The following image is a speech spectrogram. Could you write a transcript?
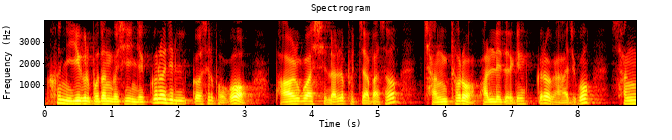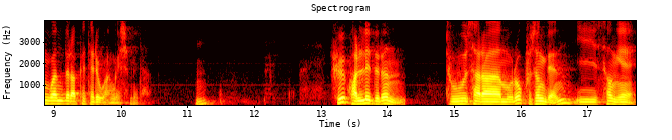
큰 이익을 보던 것이 이제 끊어질 것을 보고 바울과 신라를 붙잡아서 장터로 관리들에게 끌어가지고 상관들 앞에 데리고 간 것입니다. 음? 그 관리들은 두 사람으로 구성된 이 성의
